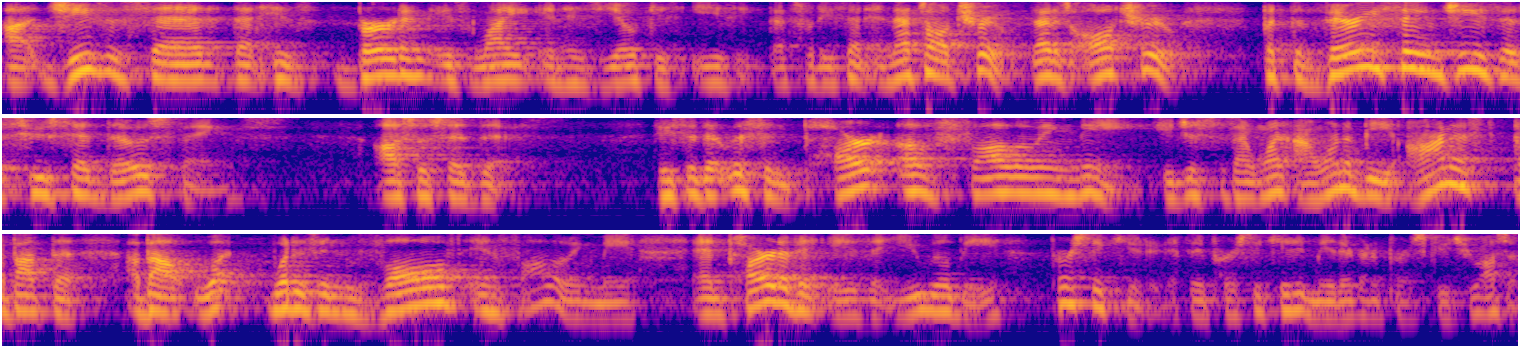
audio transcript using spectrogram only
Uh, Jesus said that his burden is light and his yoke is easy. That's what he said. And that's all true. That is all true. But the very same Jesus who said those things also said this. He said that listen, part of following me, he just says, I want, I want to be honest about the about what, what is involved in following me. And part of it is that you will be persecuted. If they persecuted me, they're going to persecute you also.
